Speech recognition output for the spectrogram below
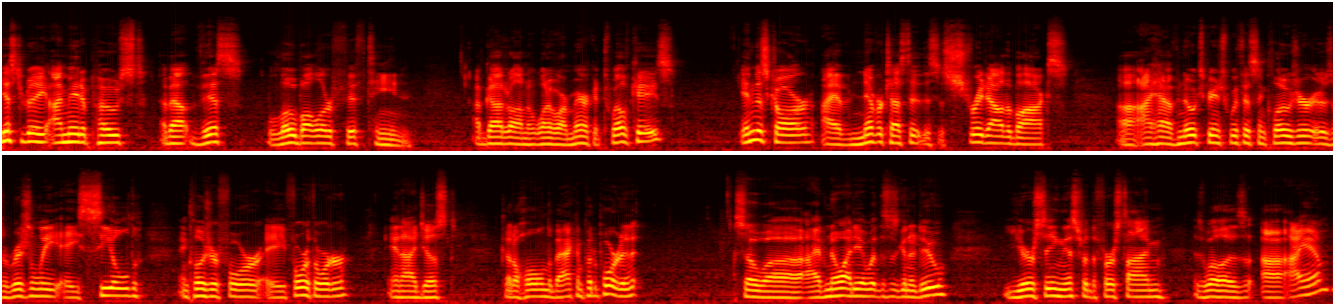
Yesterday, I made a post about this Lowballer 15. I've got it on one of our 'Merica 12Ks. In this car, I have never tested it. This is straight out of the box. Uh, I have no experience with this enclosure. It was originally a sealed enclosure for a fourth order, and I just cut a hole in the back and put a port in it. So uh, I have no idea what this is going to do. You're seeing this for the first time as well as uh, I am.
